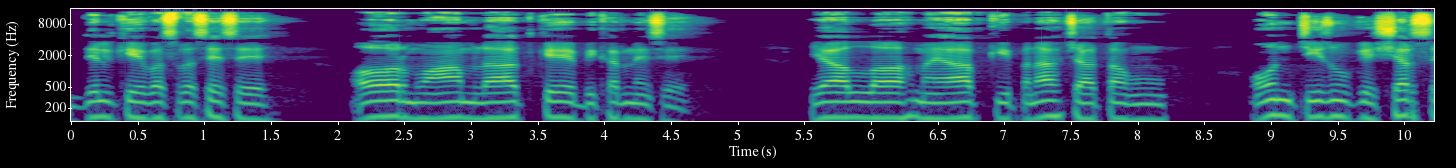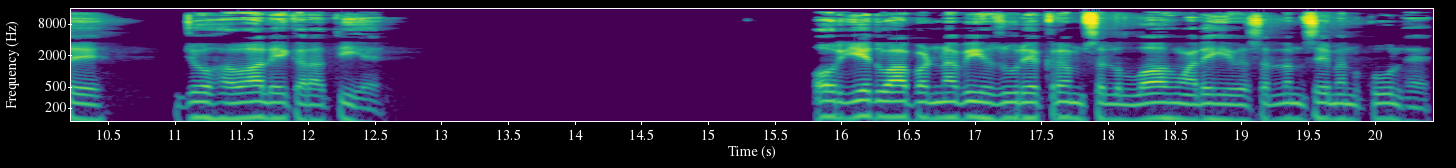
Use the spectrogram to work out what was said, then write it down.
دل کے وسوسے سے اور معاملات کے بکھرنے سے۔ یا اللہ، میں آپ کی پناہ چاہتا ہوں ان چیزوں کے شر سے جو ہوا لے کر آتی ہے۔ اور یہ دعا پڑھنا بھی حضور اکرم صلی اللہ علیہ وسلم سے منقول ہے۔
